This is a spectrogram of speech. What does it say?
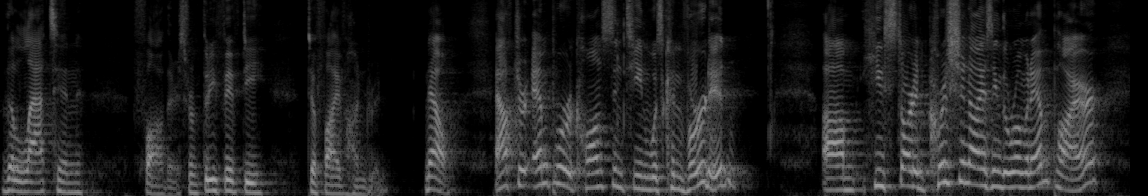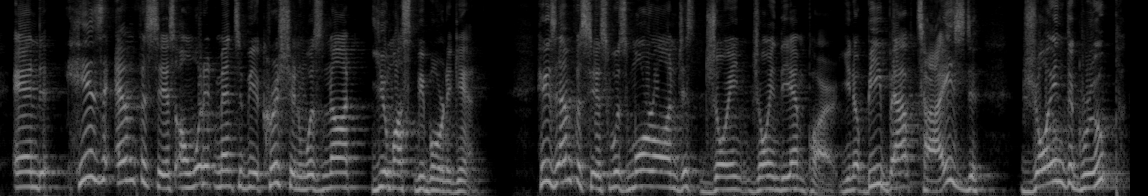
the Latin fathers from 350 to 500. Now, after Emperor Constantine was converted, um, he started Christianizing the Roman Empire, and his emphasis on what it meant to be a Christian was not, you must be born again. His emphasis was more on just join, join the empire. You know, be baptized, join the group,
